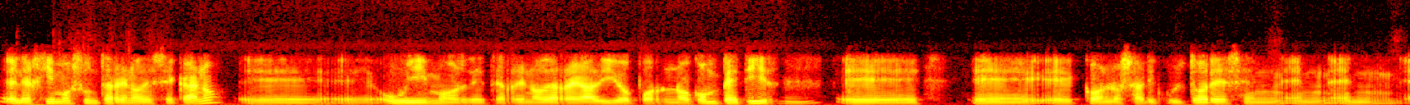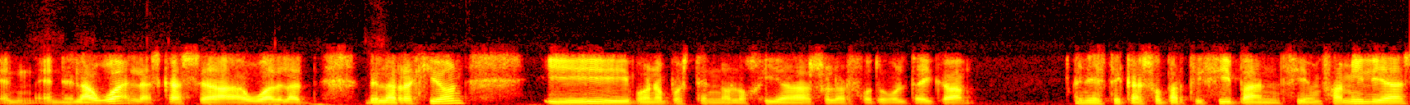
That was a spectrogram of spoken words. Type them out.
Elegimos un terreno de secano, eh, huimos de terreno de regadío por no competir con los agricultores en, en, en, el agua, en la escasa agua de la, de la región y bueno, pues tecnología solar fotovoltaica. En este caso participan 100 familias,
